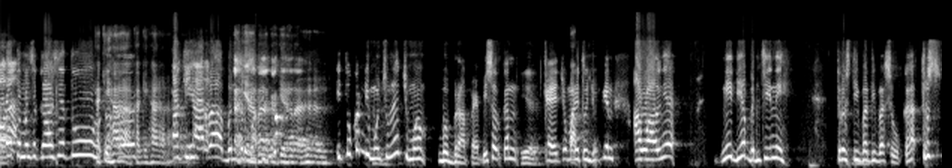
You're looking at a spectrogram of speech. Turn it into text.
Ada teman sekelasnya tuh. Kaki hara, Eh, kaki hara. Kaki Hara, bener Kaki hara, banget. kaki hara. Itu kan dimunculnya cuma beberapa episode kan Iya. kayak cuma ditunjukin awalnya nih dia benci nih terus tiba-tiba suka terus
